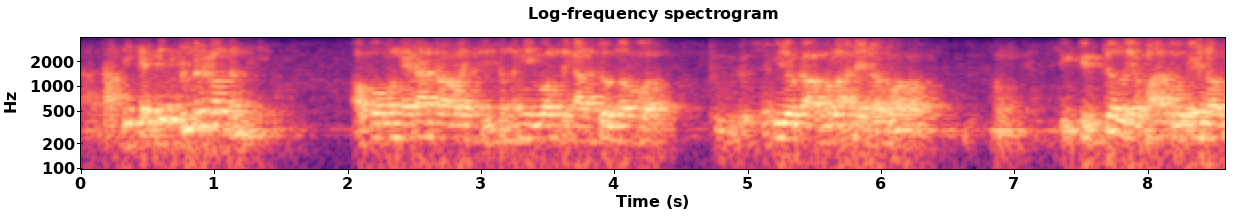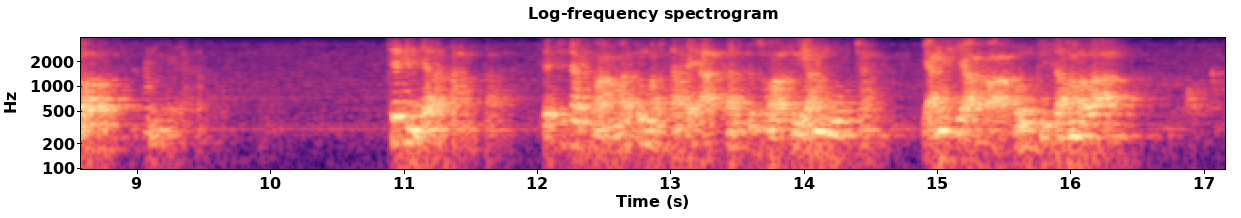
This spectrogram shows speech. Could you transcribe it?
Tapi kayak bener kok nih. Apa pangeran rawat di senengi wong sing adol nopo Dulu ya kamu lah ada apa? Didel ya masukin apa? Jadi tidak apa-apa. Jadi tidak apa-apa itu masyarakat sesuatu yang mudah. Yang siapa pun bisa melakukan.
